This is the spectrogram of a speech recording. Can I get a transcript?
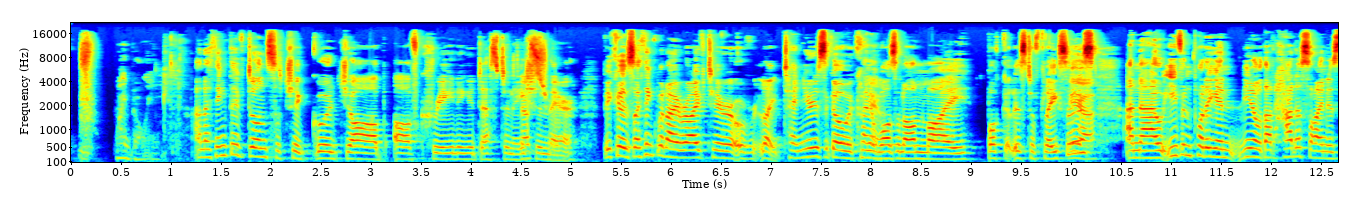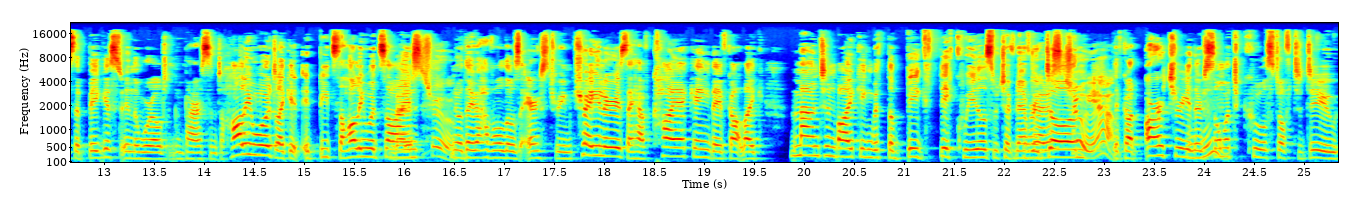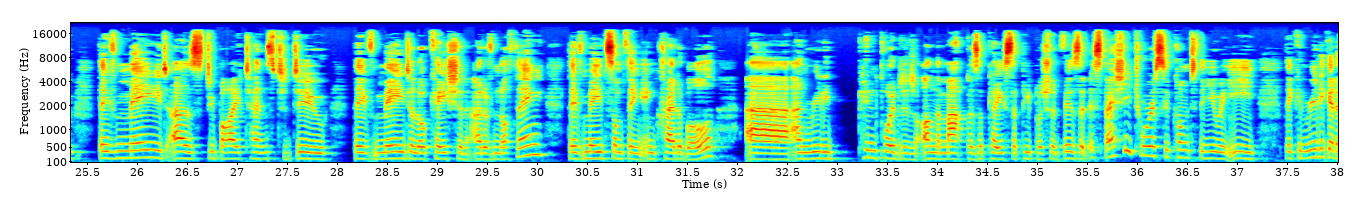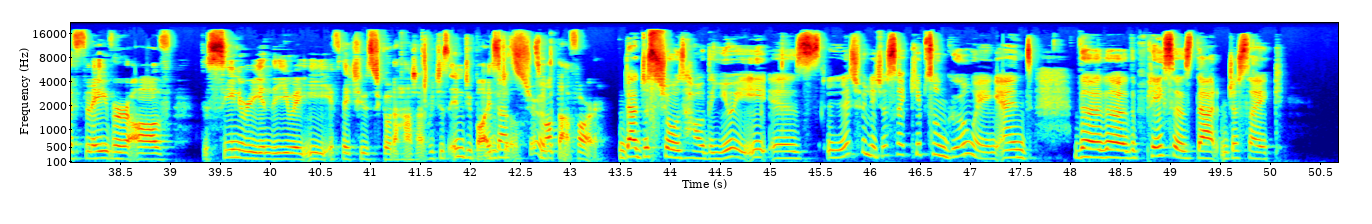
mind blowing. And I think they've done such a good job of creating a destination there. Because I think when I arrived here over like 10 years ago, it kind of wasn't on my bucket list of places. Yeah. And now even putting in, you know, that Hatta sign is the biggest in the world in comparison to Hollywood. Like it, it beats the Hollywood sign. That's true. You know, they have all those Airstream trailers, they have kayaking, they've got like mountain biking with the big thick wheels, which I've never that done. True, yeah. They've got archery and mm-hmm. there's so mm-hmm. much cool stuff to do. They've made, as Dubai tends to do, they've made a location out of nothing. They've made something incredible uh, and really pinpointed it on the map as a place that people should visit, especially tourists who come to the UAE. They can really get a flavor of the scenery in the UAE if they choose to go to Hatta, which is in Dubai still. That's true. It's not that far. That just shows how the UAE is literally just like keeps on growing, and the the, the places that just like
